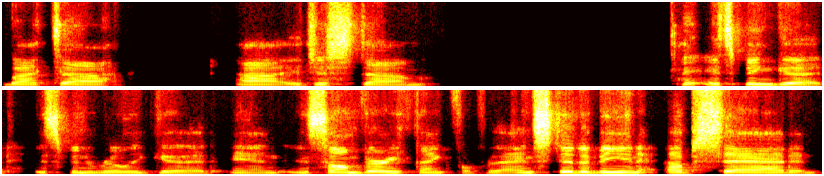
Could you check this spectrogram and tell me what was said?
but uh, uh, it just um, it, has been good. It's been really good, and and so I'm very thankful for that. Instead of being upset and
